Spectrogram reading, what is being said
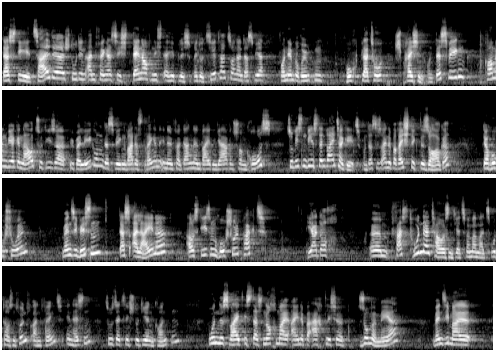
dass die Zahl der Studienanfänger sich dennoch nicht erheblich reduziert hat, sondern dass wir von dem berühmten Hochplateau sprechen. Deswegen kommen wir genau zu dieser Überlegung. Deswegen war das Drängen in den vergangenen beiden Jahren schon groß, zu wissen, wie es denn weitergeht. Das ist eine berechtigte Sorge der Hochschulen wenn Sie wissen, dass alleine aus diesem Hochschulpakt ja doch ähm, fast 100.000, jetzt wenn man mal 2005 anfängt, in Hessen zusätzlich studieren konnten. Bundesweit ist das noch einmal eine beachtliche Summe mehr. Wenn Sie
